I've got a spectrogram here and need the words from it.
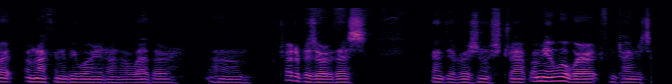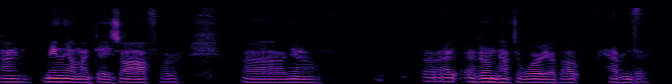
But I'm not going to be wearing it on the leather. Um, try to preserve this kind of the original strap. I mean, I will wear it from time to time, mainly on my days off, or uh, you know, I, I don't have to worry about having to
